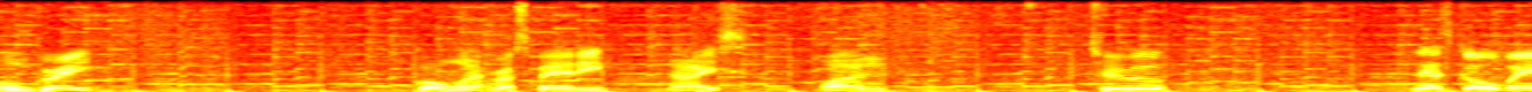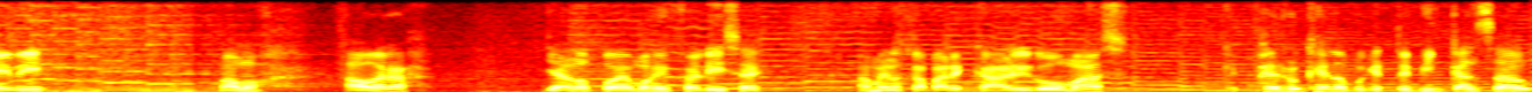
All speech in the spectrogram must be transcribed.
Un Great con una Raspberry. Nice. One, two. Let's go, baby. Vamos, ahora ya no podemos ir felices a menos que aparezca algo más. Espero que no, porque estoy bien cansado.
